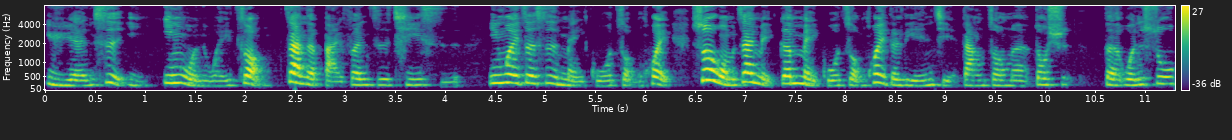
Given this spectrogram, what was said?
语言是以英文为重，占了百分之七十。因为这是美国总会，所以我们在美跟美国总会的连结当中呢，都是的文书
